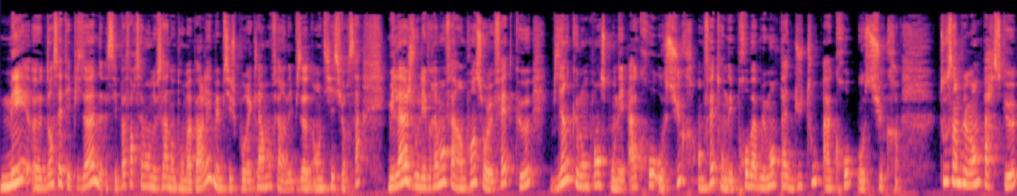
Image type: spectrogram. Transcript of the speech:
Mais euh, dans cet épisode, c'est pas forcément de ça dont on va parler, même si je pourrais clairement faire un épisode entier sur ça. Mais là, je voulais vraiment faire un point sur le fait que, bien que l'on pense qu'on est accro au sucre, en fait, on n'est probablement pas du tout accro au sucre. Tout simplement parce que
